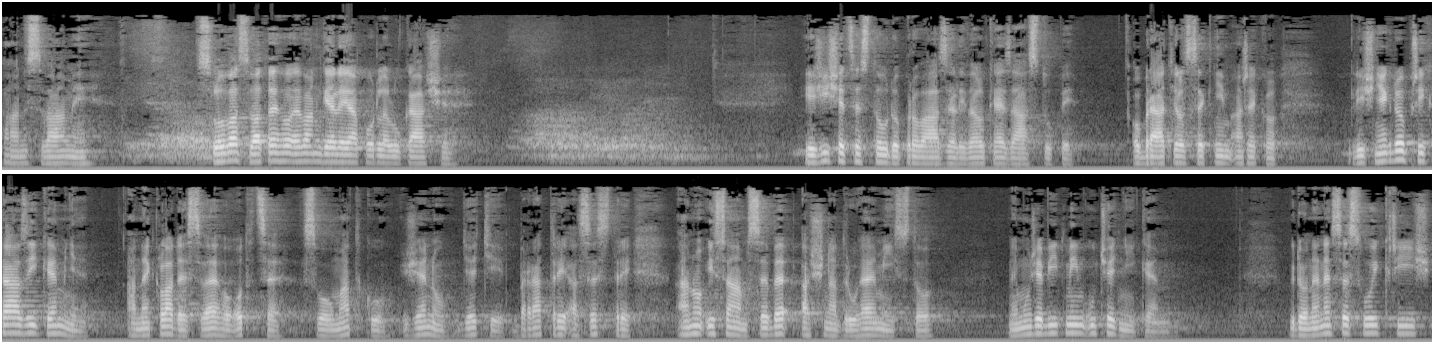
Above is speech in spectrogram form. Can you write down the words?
Pán s vámi. Slova svatého Evangelia podle Lukáše. Ježíše cestou doprovázeli velké zástupy. Obrátil se k ním a řekl, když někdo přichází ke mně a neklade svého otce, svou matku, ženu, děti, bratry a sestry, ano i sám sebe až na druhé místo, nemůže být mým učedníkem. Kdo nenese svůj kříž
